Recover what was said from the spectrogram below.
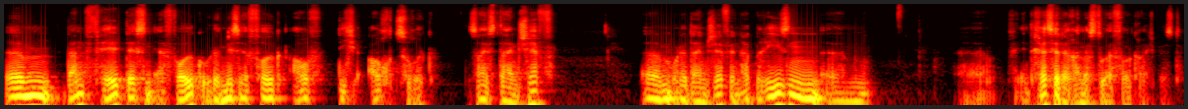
ähm, dann fällt dessen Erfolg oder Misserfolg auf dich auch zurück. Das heißt, dein Chef ähm, oder deine Chefin hat ein riesen ähm, äh, Interesse daran, dass du erfolgreich bist.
